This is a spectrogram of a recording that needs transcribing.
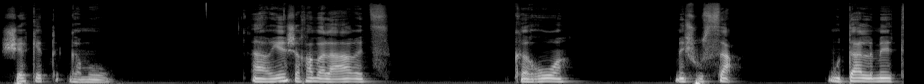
שקט גמור. האריה שכב על הארץ, קרוע, משוסע, מוטל מת.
